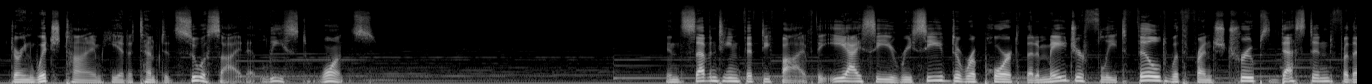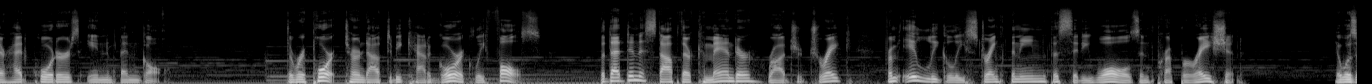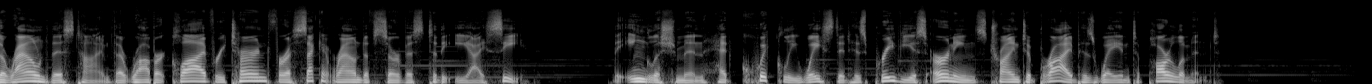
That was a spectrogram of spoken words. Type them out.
during which time he had attempted suicide at least once. In 1755, the EIC received a report that a major fleet filled with French troops destined for their headquarters in Bengal. The report turned out to be categorically false, but that didn't stop their commander, Roger Drake, from illegally strengthening the city walls in preparation. It was around this time that Robert Clive returned for a second round of service to the EIC. The Englishman had quickly wasted his previous earnings trying to bribe his way into Parliament.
